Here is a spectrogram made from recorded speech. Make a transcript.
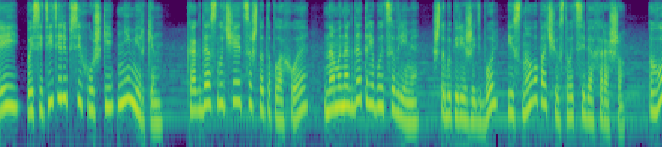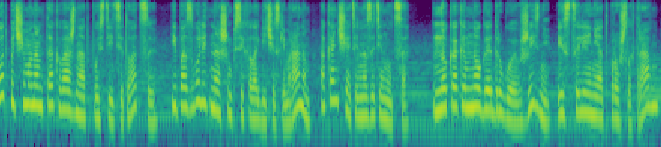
Эй, посетители психушки Немиркин! Когда случается что-то плохое, нам иногда требуется время, чтобы пережить боль и снова почувствовать себя хорошо. Вот почему нам так важно отпустить ситуацию и позволить нашим психологическим ранам окончательно затянуться. Но, как и многое другое в жизни, исцеление от прошлых травм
